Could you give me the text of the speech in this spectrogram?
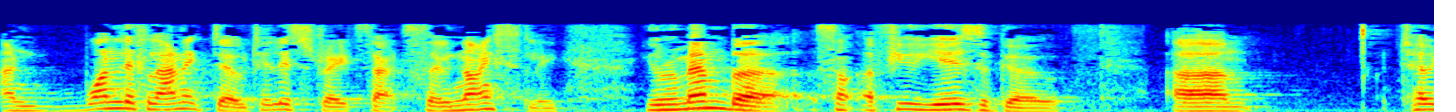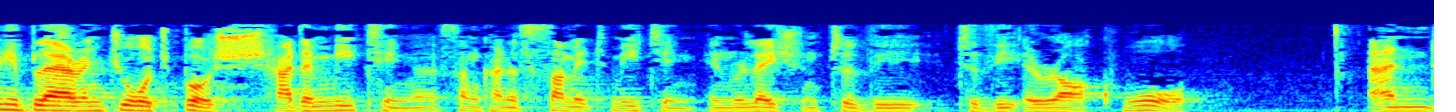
And one little anecdote illustrates that so nicely. You remember some, a few years ago, um, Tony Blair and George Bush had a meeting, uh, some kind of summit meeting in relation to the, to the Iraq war. And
